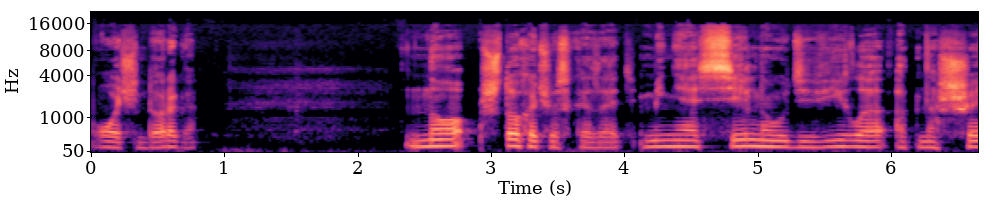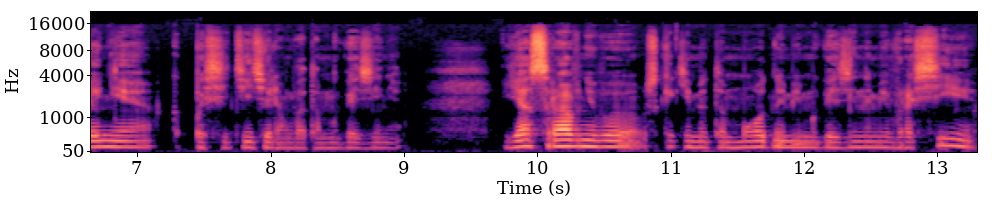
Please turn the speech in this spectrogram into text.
очень дорого. Но что хочу сказать, меня сильно удивило отношение к посетителям в этом магазине. Я сравниваю с какими-то модными магазинами в России.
